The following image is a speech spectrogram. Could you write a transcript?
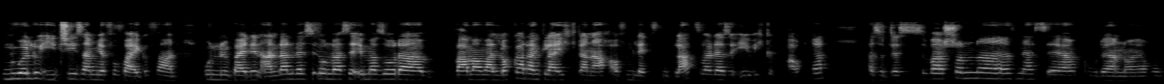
nur Luigi ist an mir vorbeigefahren. Und bei den anderen Versionen war es ja immer so, da war man mal locker dann gleich danach auf dem letzten Platz, weil der so ewig gebraucht hat. Also das war schon eine, eine, sehr gute Erneuerung.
